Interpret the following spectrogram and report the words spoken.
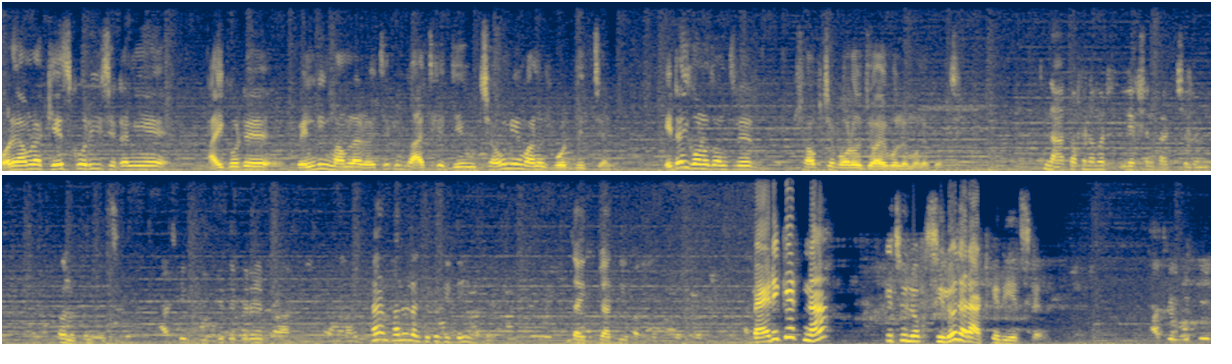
পরে আমরা কেস করি সেটা নিয়ে হাইকোর্টে পেন্ডিং মামলা রয়েছে কিন্তু আজকে যে উৎসাহ নিয়ে মানুষ ভোট দিচ্ছেন এটাই গণতন্ত্রের সবচেয়ে বড় জয় বলে মনে করছি। না তখন আমার ইলেকশন কার্ড ছিল না। নতুন হয়েছে। আজকে ভোট দিতে পেরে হ্যাঁ ভালো লাগছে তো দিতেই হবে। জাতীয় ব্যারিকেড না কিছু লোক ছিল যারা আটকে দিয়েছিলেন। আজকে ভোট দিয়ে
